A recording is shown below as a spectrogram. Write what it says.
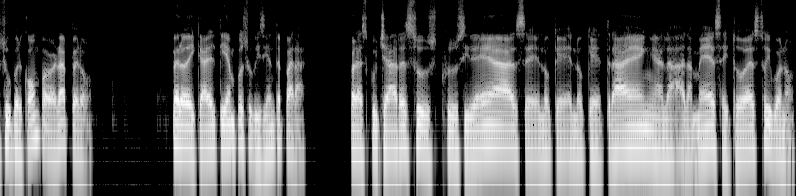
super compa, ¿verdad? Pero, pero dedicar el tiempo suficiente para, para escuchar sus, sus ideas, eh, lo, que, lo que traen a la, a la, mesa y todo esto. Y bueno,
